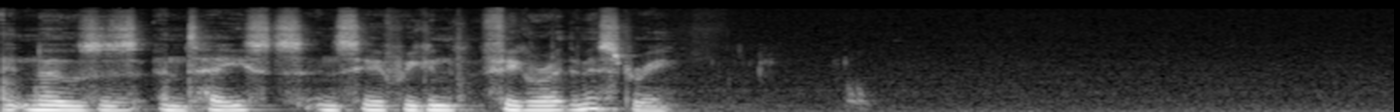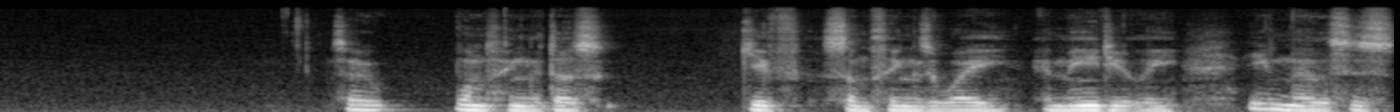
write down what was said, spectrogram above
it noses and tastes and see if we can figure out the mystery. So one thing that does give some things away immediately, even though this is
